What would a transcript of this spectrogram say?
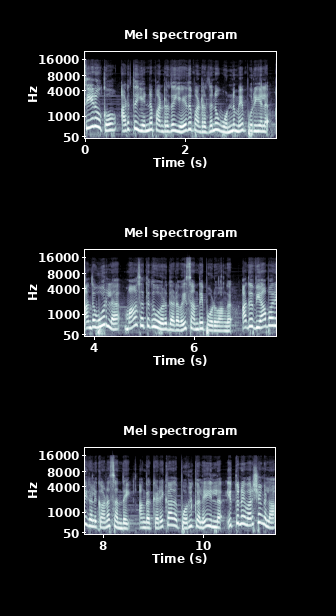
சீனுக்கோ அடுத்து என்ன பண்றது ஏது பண்றதுன்னு ஒண்ணுமே புரியல. அந்த ஊர்ல மாசத்துக்கு ஒரு தடவை சந்தை போடுவாங்க. அது வியாபாரிகளுக்கான சந்தை. அங்க கிடைக்காத பொருட்களே இல்ல. இத்தனை வருஷங்களா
